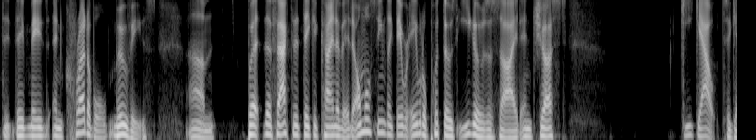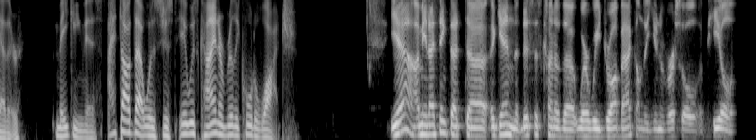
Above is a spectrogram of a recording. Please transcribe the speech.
th- they've made incredible movies. Um, but the fact that they could kind of it almost seemed like they were able to put those egos aside and just geek out together making this. I thought that was just it was kind of really cool to watch. Yeah, I mean, I think that uh, again, this is kind of the where we draw back on the universal appeal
